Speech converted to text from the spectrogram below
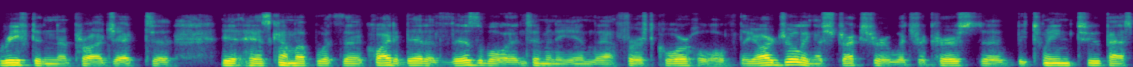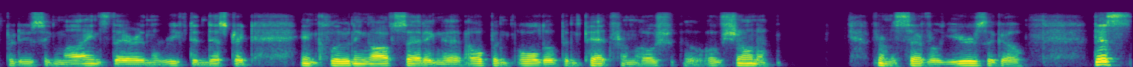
Reefton uh, project. Uh, it has come up with uh, quite a bit of visible antimony in that first core hole. They are drilling a structure which occurs uh, between two past producing mines there in the Reefton district, including offsetting an open old open pit from Osh- Oceana from several years ago. This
